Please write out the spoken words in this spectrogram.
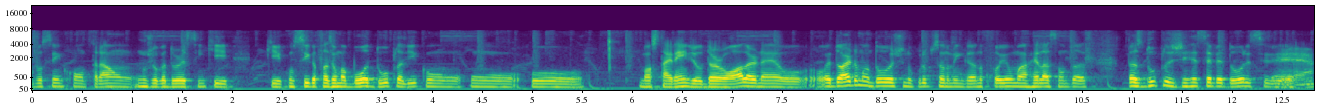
você encontrar um, um jogador assim que que consiga fazer uma boa dupla ali com, com o, nosso Tyrande, o Darren Waller, né? O, o, Eduardo mandou hoje no grupo, se eu não me engano, foi uma relação das, das duplas de recebedores. É.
